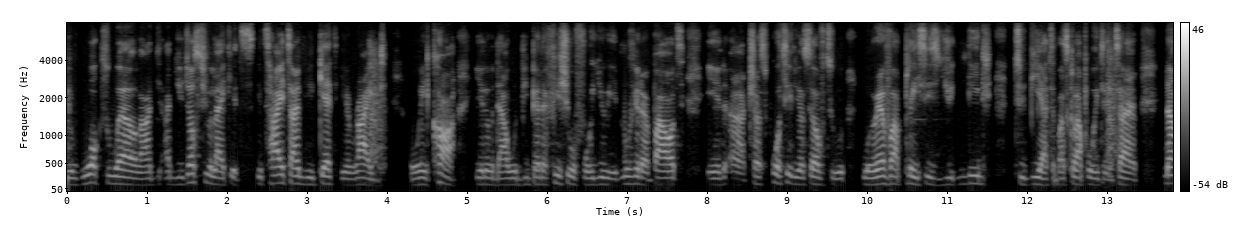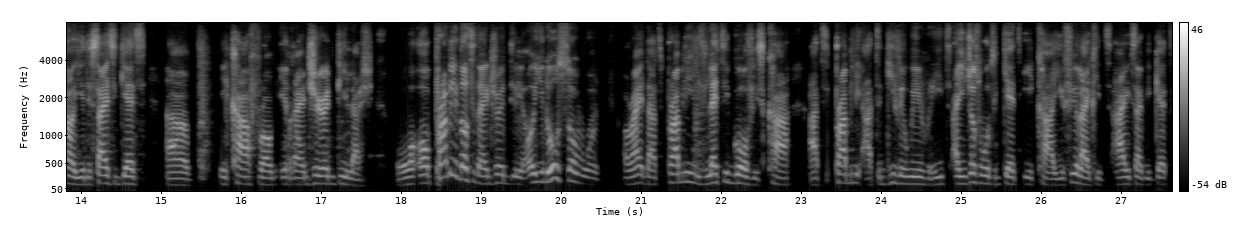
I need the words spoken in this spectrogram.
you've worked well, and, and you just feel like it's it's high time you get a ride or a car, you know, that would be beneficial for you in moving about, in uh, transporting yourself to wherever places you need to be at a particular point in time. Now you decide to get um, a car from a Nigerian dealer, or, or probably not a Nigerian dealer, or you know someone all right, that probably is letting go of his car at probably at a giveaway rate, and you just want to get a car. You feel like it's high time you get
